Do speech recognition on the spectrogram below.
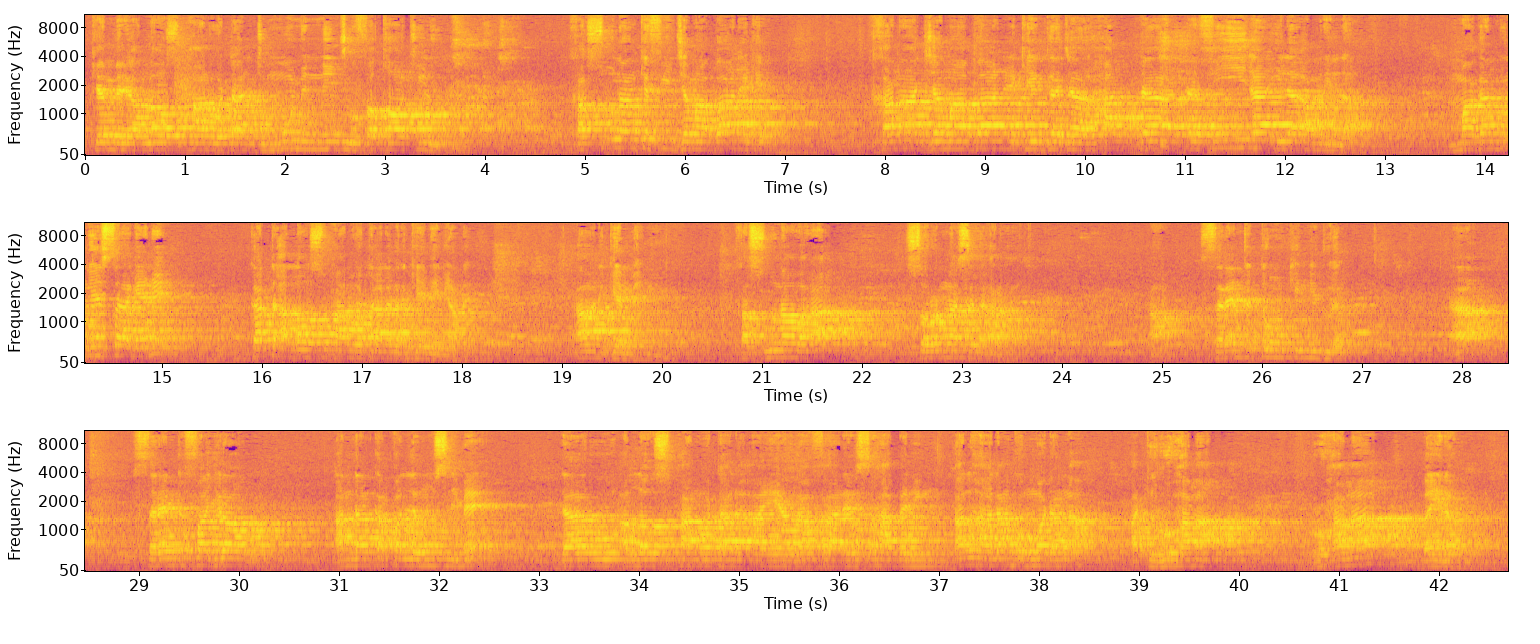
kembere allah subhanahu wa ta'ala tu mu'min ni tu faqatilu. Khasuna ke fi jama bane ke. Khana jama bane ke gaja hatta tafi'a ila amrillah. Magandunge sagene kata allah subhanahu wa ta'ala ber kebe nyaare awani kembe. Khasuna wara soronna sedara serente to mukini duya ha serente fajraw andan kapal muslime daru allah subhanahu wa taala ayya ghafar sahabani al halam ko modana at ruhama. Ruhama bayna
